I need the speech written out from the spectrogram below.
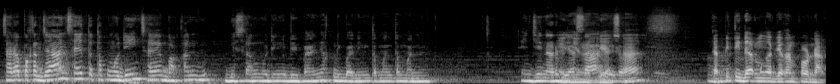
secara pekerjaan saya tetap ngoding, saya bahkan bisa ngoding lebih banyak dibanding teman-teman engineer, Engineer biasa, biasa, gitu. tapi tidak mengerjakan produk.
